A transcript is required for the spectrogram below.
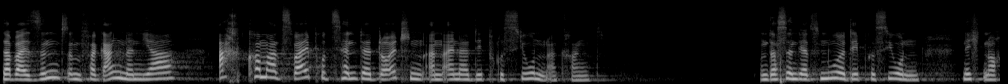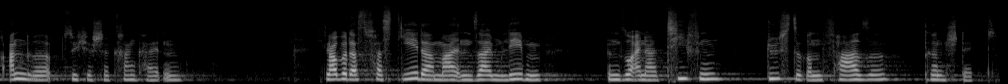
Dabei sind im vergangenen Jahr 8,2 Prozent der Deutschen an einer Depression erkrankt. Und das sind jetzt nur Depressionen, nicht noch andere psychische Krankheiten. Ich glaube, dass fast jeder mal in seinem Leben in so einer tiefen, düsteren Phase drinsteckt.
